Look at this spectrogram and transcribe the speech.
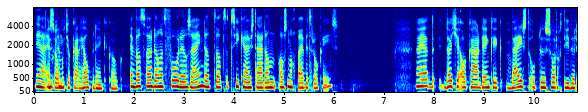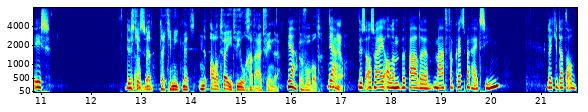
ja En, zo moet je elkaar helpen, denk ik ook. en wat zou dan het voordeel zijn dat, dat het ziekenhuis daar dan alsnog bij betrokken is? Nou ja, dat je elkaar, denk ik, wijst op de zorg die er is. Dus dat, als, je, dat, dat je niet met alle twee het wiel gaat uitvinden, ja, bijvoorbeeld. Ja. Dus als wij al een bepaalde mate van kwetsbaarheid zien, dat je dat al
